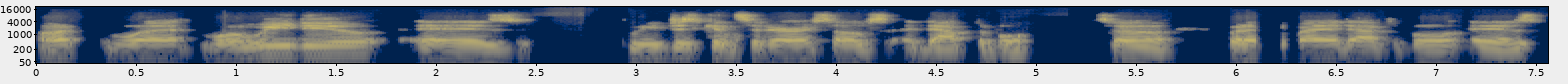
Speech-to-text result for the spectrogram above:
uh, what what we do is we just consider ourselves adaptable. So what I mean by adaptable is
